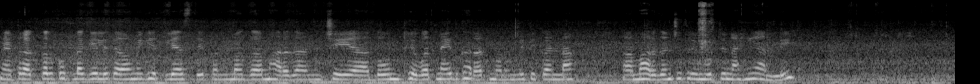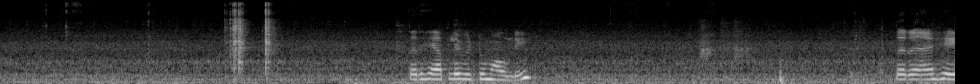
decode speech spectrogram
नाहीतर अक्कलकोटला गेले तेव्हा मी घेतली असते पण मग महाराजांचे दोन ठेवत नाहीत घरात म्हणून मी तिकडनं महाराजांची त्रिमूर्ती नाही आणली. तर हे आपले विटू माऊली. तर हे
